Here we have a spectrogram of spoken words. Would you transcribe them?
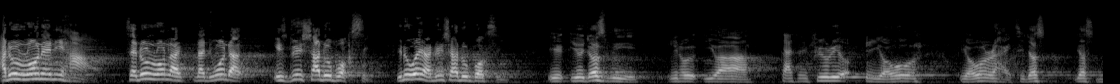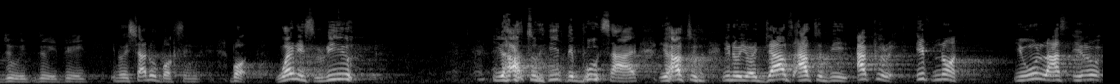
I don't run anyhow. So I don't run like, like the one that is doing shadow boxing. You know, when you're doing shadow boxing, you, you just be, you know, you are Tyson Fury in your own, your own right. You just, just do it, do it, do it. You know, shadow boxing. But when it's real, you have to hit the bullseye. You have to, you know, your jabs have to be accurate. If not, you won't last, you know,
